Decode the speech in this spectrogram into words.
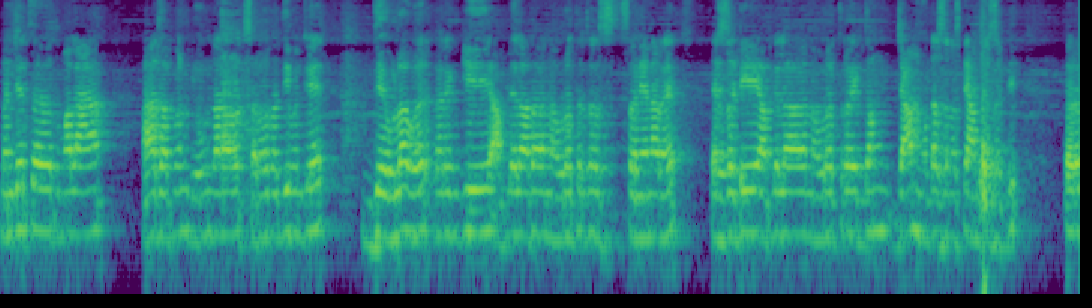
म्हणजेच तुम्हाला आज आपण घेऊन जाणार आहोत सर्वात आधी म्हणजे देवलावर कारण की आपल्याला आता नवरात्राचा सण येणार आहे. त्याच्यासाठी आपल्याला नवरात्र एकदम जाम मोठा सण असते आमच्यासाठी. तर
